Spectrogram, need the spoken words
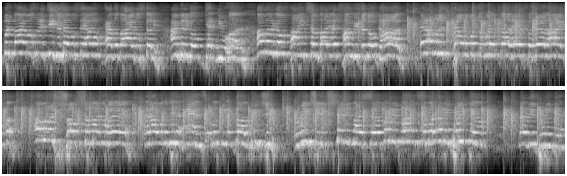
but Bible study teachers that will say, I don't have a Bible study. I'm going to go get me one. I'm going to go find somebody that's hungry to know God. And I'm going to tell them what the Word of God has for their life. I want to show somebody the way, and I want to be the hands and the feet of God reaching, reaching, extending myself. Let me find somebody. Let me bring them. Let me bring them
